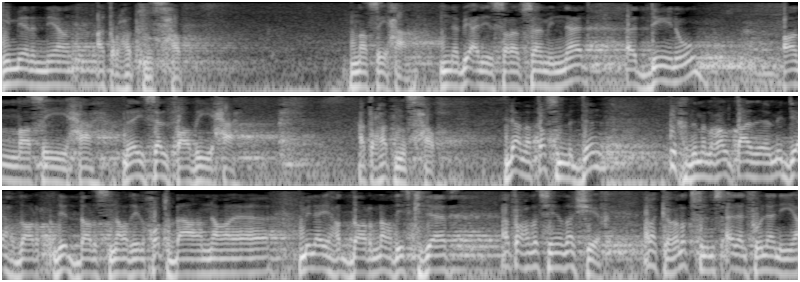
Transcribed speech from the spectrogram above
يمير النيان أتروح تنصحف النصيحة النبي عليه الصلاة والسلام يناد الدين النصيحة ليس الفضيحة. أتروح تنصحف لا نتصل مدن يخدم الغلطة مد يهضر دي الدرس نغ دي الخطبة نغ من يهضر نغ دي الكذاب أتروح هذا الشيخ راك غلط في المسألة الفلانية.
